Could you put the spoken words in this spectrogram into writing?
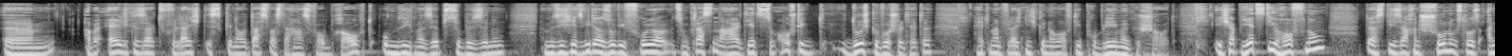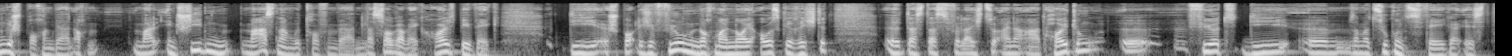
Ähm, Aber ehrlich gesagt, vielleicht ist genau das, was der HSV braucht, um sich mal selbst zu besinnen. Wenn man sich jetzt wieder so wie früher zum Klassenerhalt jetzt zum Aufstieg durchgewurschtelt hätte, hätte man vielleicht nicht genau auf die Probleme geschaut. Ich habe jetzt die Hoffnung, dass die Sachen schonungslos angesprochen werden, auch mal entschieden Maßnahmen getroffen werden. Lasogga weg, Holtby weg, die sportliche Führung nochmal neu ausgerichtet, äh, dass das vielleicht zu einer Art Häutung äh, führt, die ähm, sagen wir, zukunftsfähiger ist.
